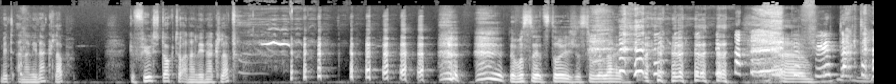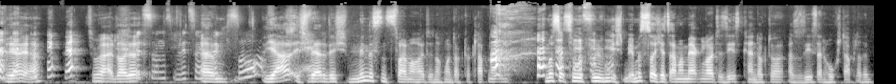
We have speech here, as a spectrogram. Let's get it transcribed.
mit Annalena Klapp, gefühlt Dr. Annalena Klapp. da musst du jetzt durch, es tut mir leid. ähm, Gefühlt Doktor. Ja, ja. Tut mir leid, Leute. Willst du, uns, willst du mich ähm, wirklich so? Ja, vorstellen? ich werde dich mindestens zweimal heute nochmal Dr. Klapp nennen. Ich muss dazu fügen, ich, ihr müsst euch jetzt einmal merken, Leute, sie ist kein Doktor, also sie ist eine Hochstaplerin.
